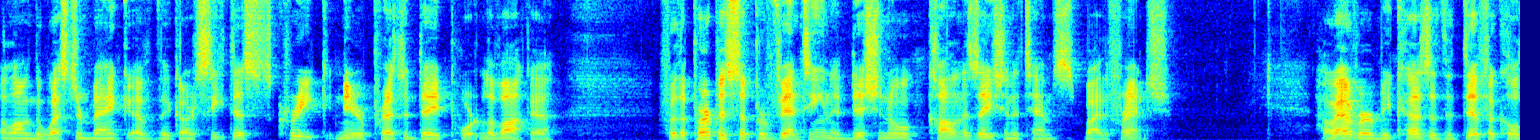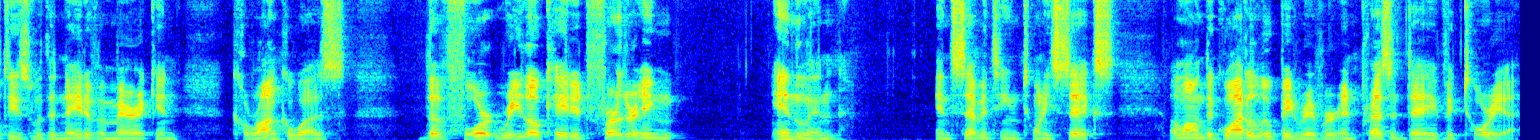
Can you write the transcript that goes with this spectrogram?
along the western bank of the Garcitas Creek near present day Port Lavaca for the purpose of preventing additional colonization attempts by the French. However, because of the difficulties with the Native American Karankawas, the fort relocated further in, inland in 1726 along the Guadalupe River in present day Victoria.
